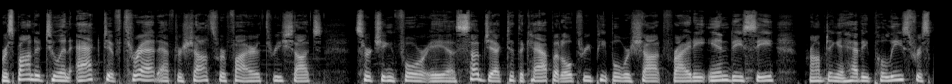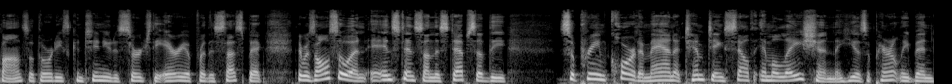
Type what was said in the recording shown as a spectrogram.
responded to an active threat after shots were fired. Three shots searching for a, a, subject at the Capitol. Three people were shot Friday in D.C., prompting a heavy police response. Authorities continue to search the area for the suspect. There was also an instance on the steps of the Supreme Court, a man attempting self-immolation. He has apparently been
